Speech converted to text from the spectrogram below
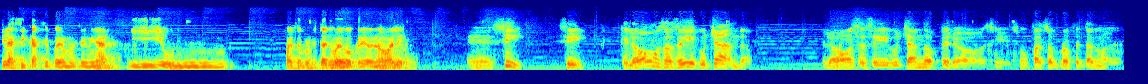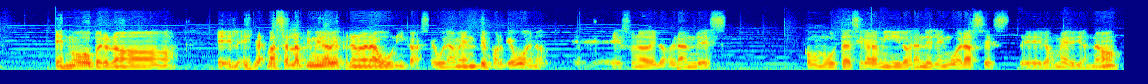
clásicas que podemos terminar y un falso profeta nuevo, creo, ¿no? ¿Vale? Eh, sí, sí, que lo vamos a seguir escuchando. Lo vamos a seguir escuchando, pero sí, es un falso profeta nuevo. Es nuevo, pero no. va a ser la primera vez, pero no la única, seguramente, porque bueno, eh, es uno de los grandes como me gusta decir a mí, los grandes lenguaraces de los medios, ¿no?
